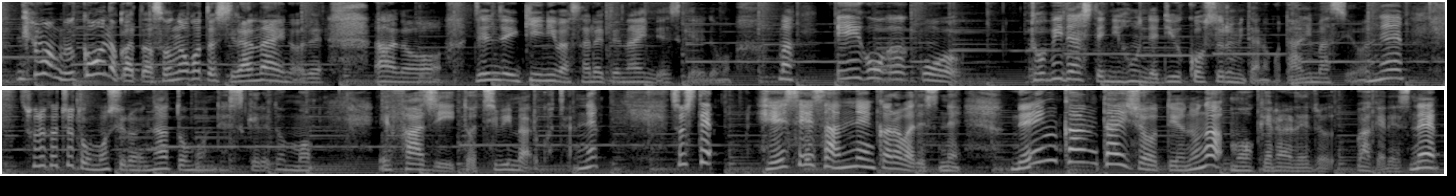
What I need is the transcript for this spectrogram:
でも向こうの方はそのこと知らないのであの全然気にはされてないんですけれどもまあ英語がこう飛び出して日本で流行するみたいなことありますよね。それがちょっと面白いなと思うんですけれどもえファジーとちびまる子ちゃんね。そして平成3年からはですね年間大賞っていうのが設けられるわけですね。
